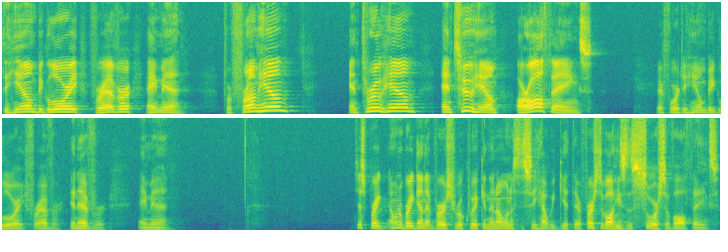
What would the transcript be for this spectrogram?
To him be glory forever. Amen. For from him and through him and to him are all things. Therefore, to him be glory forever and ever. Amen. Just break, I want to break down that verse real quick, and then I want us to see how we get there. First of all, He's the source of all things.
